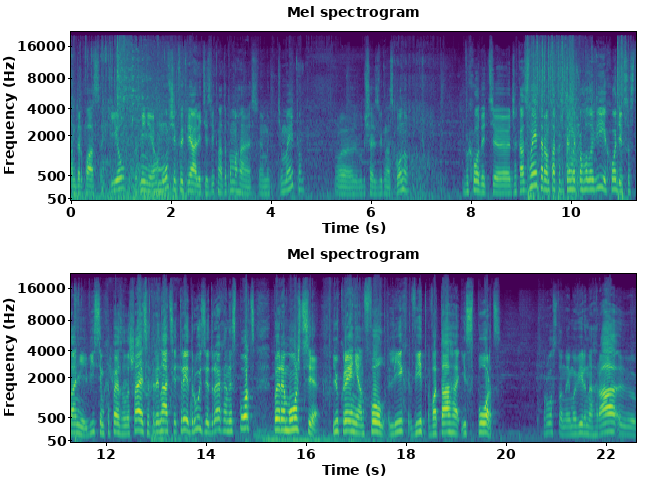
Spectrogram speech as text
андерпаса кіл. Розмінює його мувчик від реаліті з вікна допомагає своєму тіммейту. Е, Вибачаю, з вікна з кону. Виходить е, Джака з Нейтером, також отримують по голові. Ходікс останній 8 хп залишається. 13-3, друзі, Dragon Esports переможці Ukrainian Fall League від Ватага Esports. Просто неймовірна гра. е,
